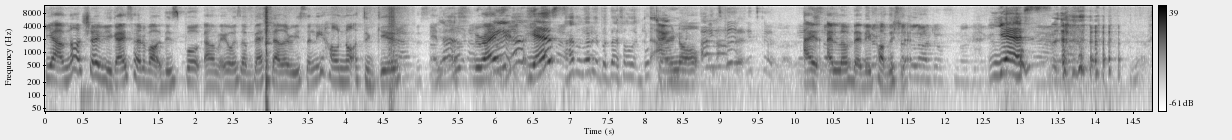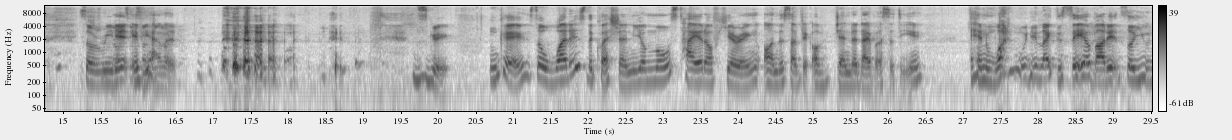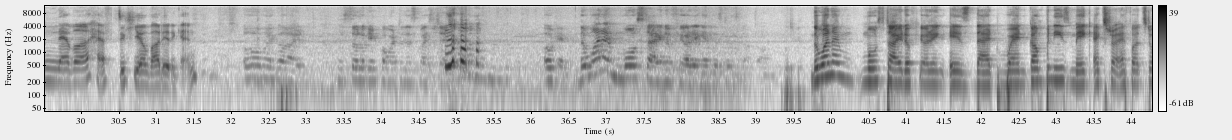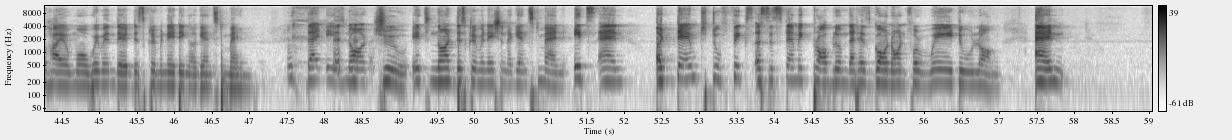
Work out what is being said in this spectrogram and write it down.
Yeah, I'm not sure if you guys heard about this book. Um, it was a bestseller recently, How Not to Give an Yes. F, right? Yes? I haven't read it, but that's all that book. I know. It's good. It's good. I, I love that they don't published get the it. subtle art of not giving a- Yes! so read it if you haven't. art This is great. Okay, so what is the question you're most tired of hearing on the subject of gender diversity? And what would you like to say about it so you never have to hear about it again? Oh my god. I'm so looking forward to this question. okay, the one I'm most tired of hearing, and this is not on. The one I'm most tired of hearing is that when companies make extra efforts to hire more women, they're discriminating against men. that is not true. It's not discrimination against men. It's an attempt to fix a systemic problem that has gone on for way too long. And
